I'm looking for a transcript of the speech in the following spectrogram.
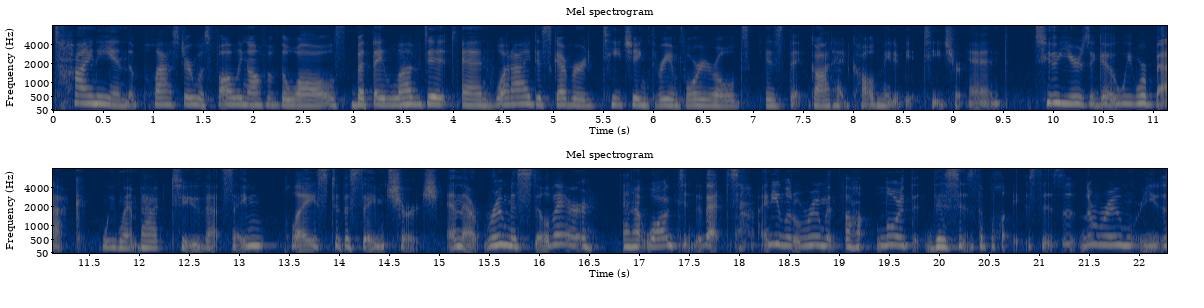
tiny and the plaster was falling off of the walls, but they loved it. And what I discovered teaching three and four year olds is that God had called me to be a teacher. And two years ago, we were back. We went back to that same place, to the same church, and that room is still there. And I walked into that tiny little room and thought, Lord. This is the place. This is the room where you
